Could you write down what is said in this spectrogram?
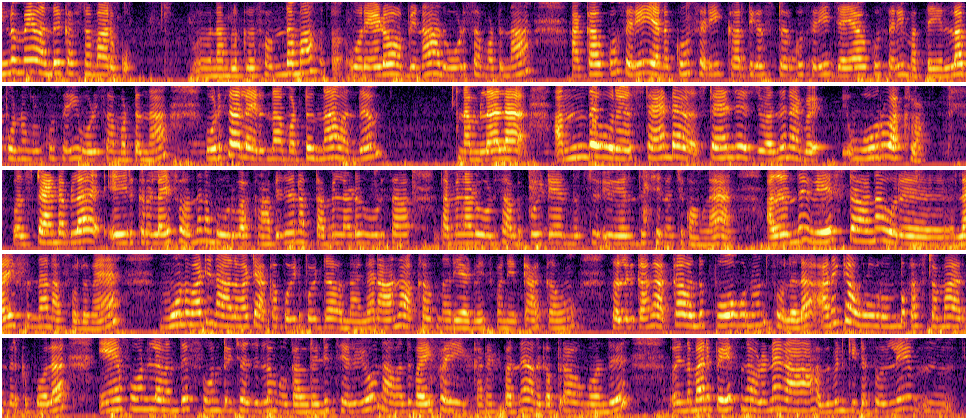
இன்னுமே வந்து கஷ்டமாக இருக்கும். நம்மளுக்கு சொந்தமாக ஒரு இடம் அப்படின்னா அது ஒடிசா மட்டும்தான். அக்காவுக்கும் சரி எனக்கும் சரி கார்த்திகா சிஸ்டருக்கும் சரி ஜெயாவுக்கும் சரி மற்ற எல்லா பொண்ணுங்களுக்கும் சரி ஒடிசா மட்டும்தான். ஒடிசாவில் இருந்தால் மட்டும்தான் வந்து நம்மளால் அந்த ஒரு ஸ்டாண்ட ஸ்டாண்டர்ட்ஸ் வந்து நம்ம உருவாக்கலாம். ஒரு ஸ்டாண்டபிளாக இருக்கிற லைஃப்பை வந்து நம்ம உருவாக்கலாம். அப்படிதான் நம்ம தமிழ்நாடு ஒடிசா தமிழ்நாடு ஒடிசா அப்படி போயிட்டே இருந்துச்சு இருந்துச்சுன்னு வச்சுக்கோங்களேன். அது வந்து வேஸ்ட்டான ஒரு லைஃப்னு தான் நான் சொல்லுவேன். மூணு வாட்டி நாலு வாட்டி அக்கா போயிட்டு போயிட்டு தான் வந்தாங்க. நானும் அக்காவுக்கு நிறைய அட்வைஸ் பண்ணியிருக்கேன். அக்காவும் சொல்லியிருக்காங்க. அக்கா வந்து போகணும்னு சொல்லலை. அன்னைக்கு அவங்களுக்கு ரொம்ப கஷ்டமாக இருந்திருக்கு போல். என் ஃபோனில் வந்து ஃபோன் ரீசார்ஜ் இல்லை உங்களுக்கு ஆல்ரெடி தெரியும். நான் வந்து வைஃபை கனெக்ட் பண்ணேன். அதுக்கப்புறம் அவங்க வந்து இந்த மாதிரி பேசின உடனே நான் ஹஸ்பண்ட் கிட்ட சொல்லி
